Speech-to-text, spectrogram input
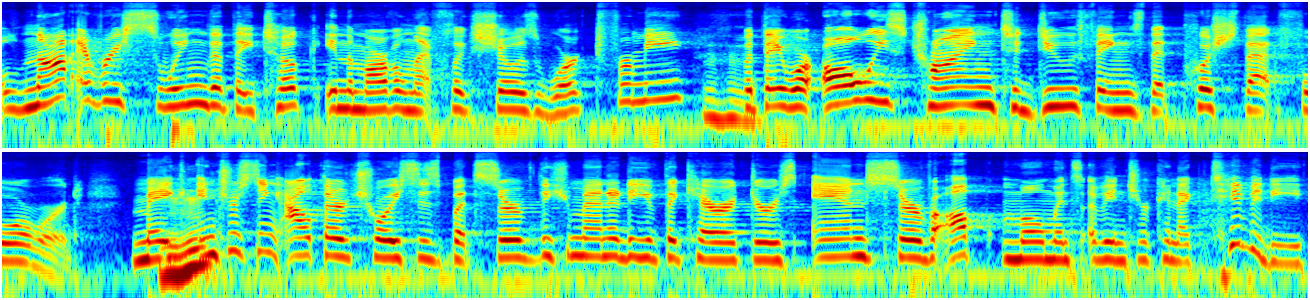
not every swing that they took in the Marvel Netflix shows worked for me, mm-hmm. but they were always trying to do things that push that forward, make mm-hmm. interesting out there choices, but serve the humanity of the characters and serve up moments of interconnectivity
